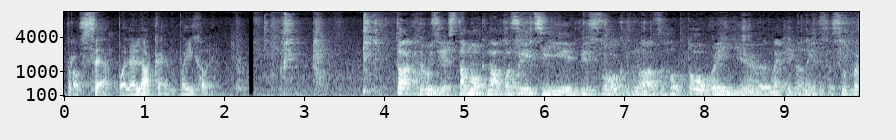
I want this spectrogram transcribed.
про все полялякаємо. Поїхали. Так, друзі, станок на позиції, пісок в нас готовий, е, накиданий, все супер.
